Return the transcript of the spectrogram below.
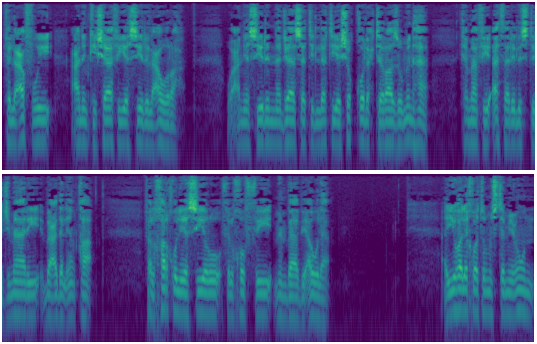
في العفو عن انكشاف يسير العورة وعن يسير النجاسة التي يشق الاحتراز منها كما في أثر الاستجمار بعد الإنقاء فالخرق اليسير في الخف من باب أولى. أيها الإخوة المستمعون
